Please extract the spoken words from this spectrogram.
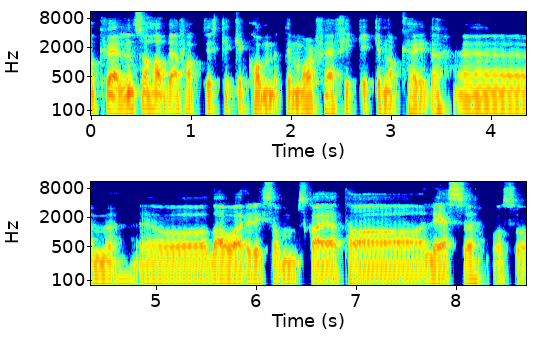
på kvelden så hadde jeg faktisk ikke kommet i mål, for jeg fikk ikke nok høyde. Um, og da var det liksom Skal jeg ta lese, og så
